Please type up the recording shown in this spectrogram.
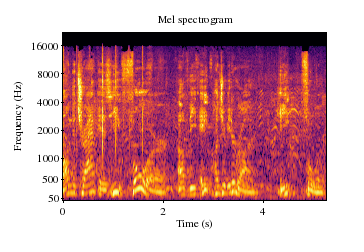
On the track is heat four of the 800 meter run. Heat four.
